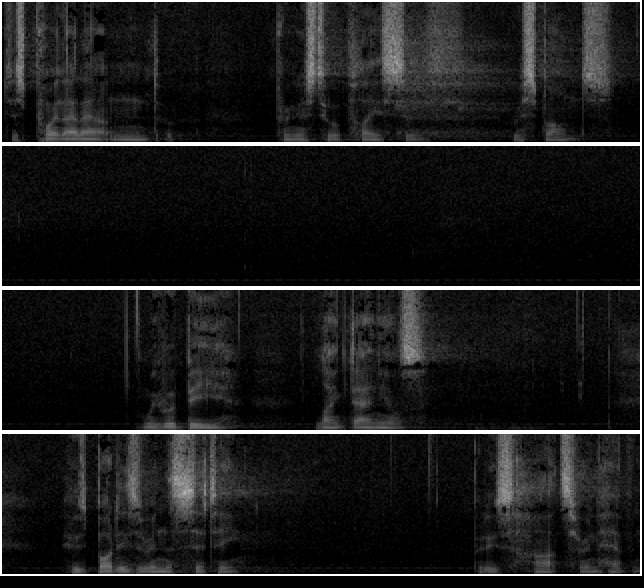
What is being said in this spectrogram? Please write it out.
just point that out and bring us to a place of response? We would be like Daniel's, whose bodies are in the city, but whose hearts are in heaven.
